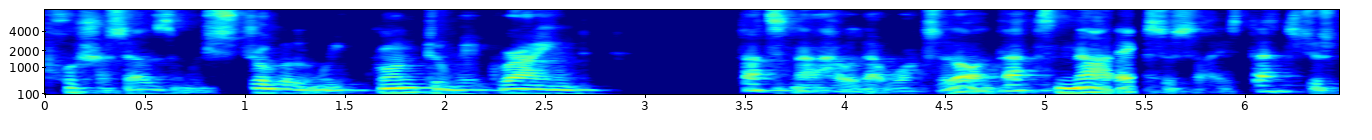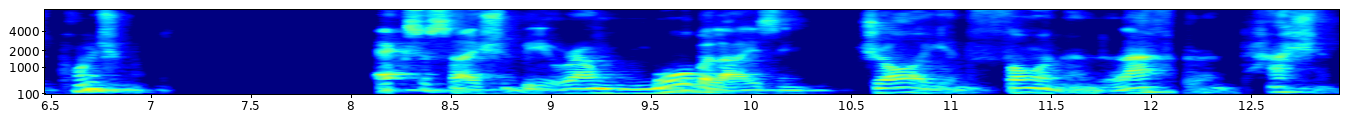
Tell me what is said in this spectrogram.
push ourselves and we struggle and we grunt and we grind. That's not how that works at all. That's not exercise. That's just punishment. Exercise should be around mobilizing joy and fun and laughter and passion.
